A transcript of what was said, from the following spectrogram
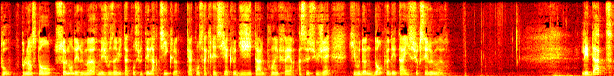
Pour, l'instant, seulement des rumeurs, mais je vous invite à consulter l'article qu'a consacré siècledigital.fr à ce sujet, qui vous donne d'amples détails sur ces rumeurs. Les dates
